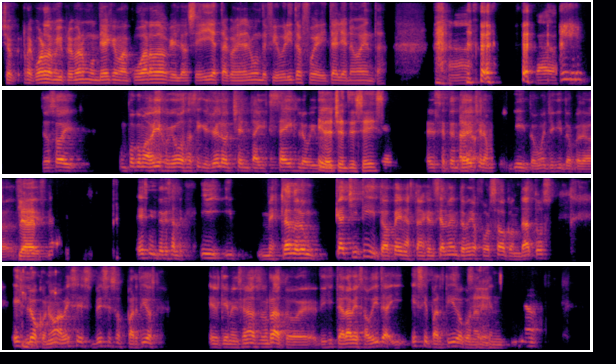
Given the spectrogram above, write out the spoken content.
Yo recuerdo mi primer mundial que me acuerdo, que lo seguí hasta con el álbum de figuritas, fue Italia 90. Ah, claro. Yo soy un poco más viejo que vos, así que yo el 86 lo viví. El 86. El 78 Ahí era muy chiquito, muy chiquito, pero sí, Claro. es interesante. Y, y mezclándolo un cachitito apenas, tangencialmente, medio forzado con datos, es Mm. loco, ¿no? A veces ves esos partidos, el que mencionabas hace un rato, eh, dijiste Arabia Saudita, y ese partido con Sí. Argentina,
